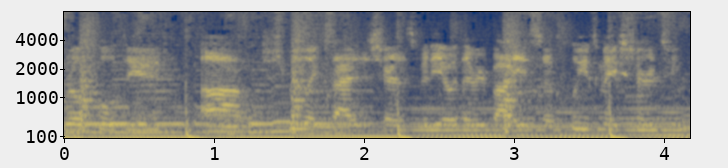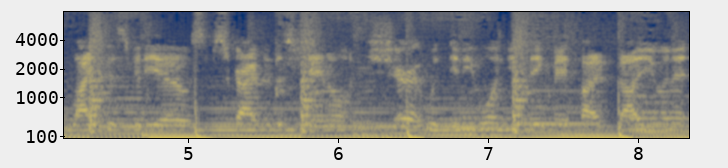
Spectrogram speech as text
real cool dude. Um, just really excited to share this video with everybody. So please make sure to like this video, subscribe to this channel, and share it with anyone you think may find value in it.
